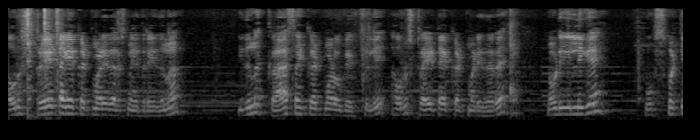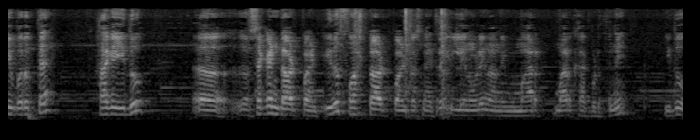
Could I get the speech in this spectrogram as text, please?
ಅವರು ಸ್ಟ್ರೈಟ್ ಆಗಿ ಕಟ್ ಮಾಡಿದ್ದಾರೆ ಸ್ನೇಹಿತರೆ ಇದನ್ನ. ಇದನ್ನ ಕ್ರಾಸ್ ಆಗಿ ಕಟ್ ಮಾಡಬೇಕು ಆಕ್ಚುಲಿ ಅವರು ಸ್ಟ್ರೈಟ್ ಆಗಿ ಕಟ್ ಮಾಡಿದ್ದಾರೆ. ನೋಡಿ ಇಲ್ಲಿಗೆ ಮುಕ್ಸ್ಪಟ್ಟಿ ಬರುತ್ತೆ. ಹಾಗೆ ಇದು ಸೆಕೆಂಡ್ ಡಾಟ್ ಪಾಯಿಂಟ್ ಇದು ಫಸ್ಟ್ ಡಾಟ್ ಪಾಯಿಂಟ್ ಸ್ನೇಹಿತರೆ, ಇಲ್ಲಿ ನೋಡಿ ನಾನು ನಿಮ್ಗೆ ಮಾರ್ಕ್ ಮಾರ್ಕ್ ಹಾಕ್ಬಿಡ್ತೀನಿ. ಇದು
